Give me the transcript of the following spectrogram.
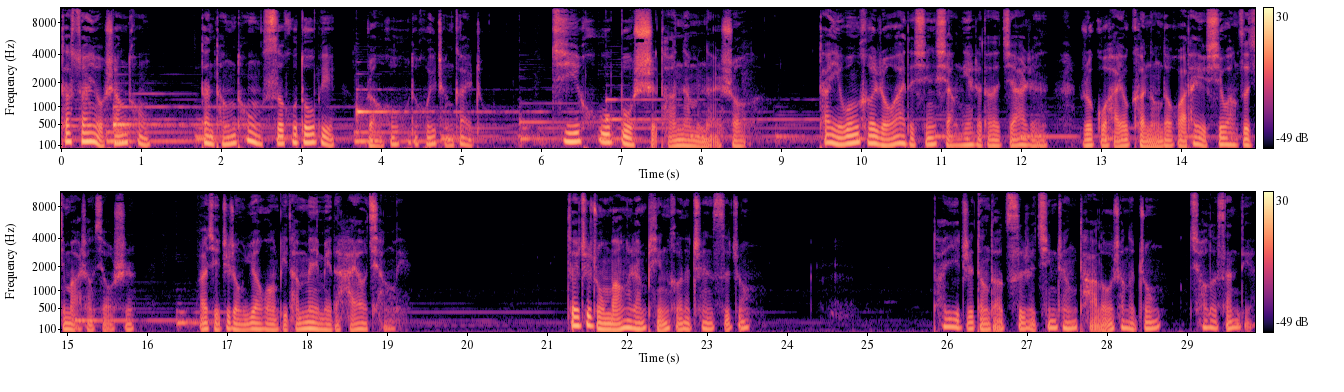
他虽然有伤痛，但疼痛似乎都被软乎乎的灰尘盖住，几乎不使他那么难受了。他以温和柔爱的心想念着他的家人，如果还有可能的话，他也希望自己马上消失，而且这种愿望比他妹妹的还要强烈。在这种茫然平和的沉思中。他一直等到次日清晨，塔楼上的钟敲了三点。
